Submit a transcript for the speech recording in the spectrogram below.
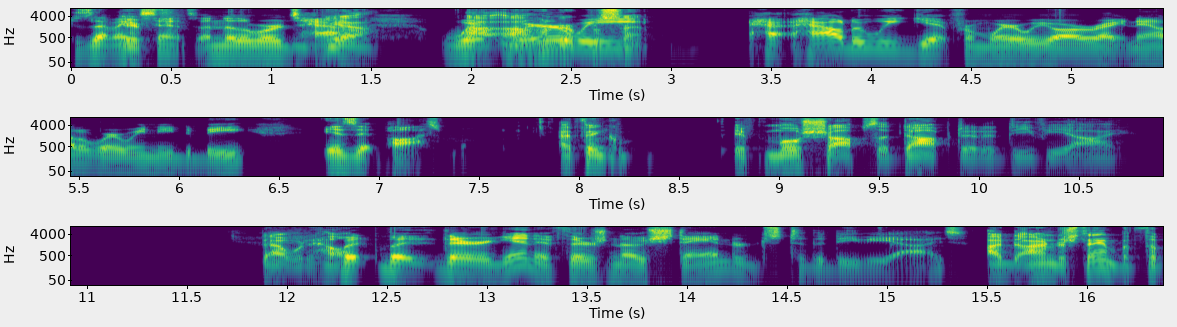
Does that make If- sense? In other words how yeah, where, where are we how, how do we get from where we are right now to where we need to be? Is it possible? I think if most shops adopted a DVI, that would help. but but there again if there's no standards to the dvis I, I understand, but the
